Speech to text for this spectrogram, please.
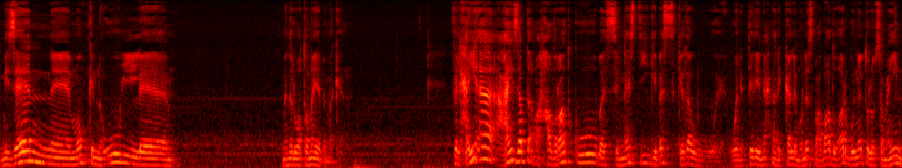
ميزان آه، ممكن نقول آه، من الوطنية بمكان في الحقيقة عايز أبدأ مع حضراتكم بس الناس تيجي بس كده. ونبتدي إن إحنا نتكلم ونسمع بعض وأرجو إن أنتوا لو سامعين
